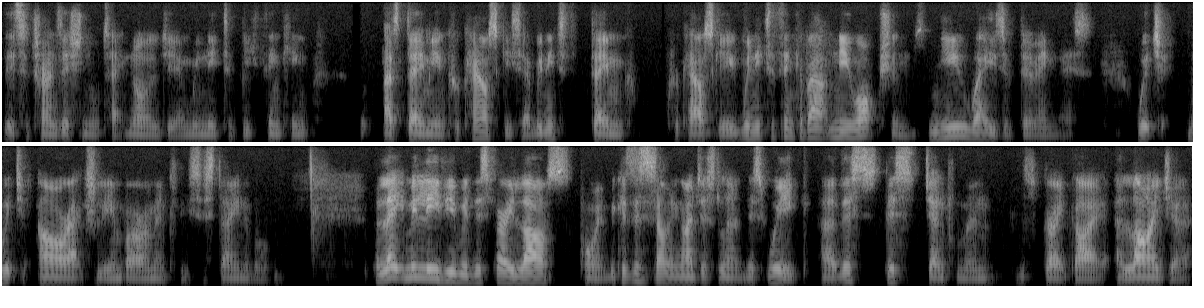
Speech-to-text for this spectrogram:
it's a transitional technology, and we need to be thinking, as Damian Krukowski said, we need to Damien Krukowski, we need to think about new options, new ways of doing this, which which are actually environmentally sustainable. But let me leave you with this very last point, because this is something I just learned this week. Uh, this this gentleman, this great guy, Elijah,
